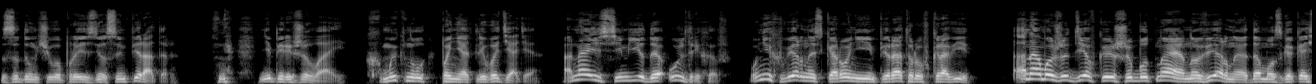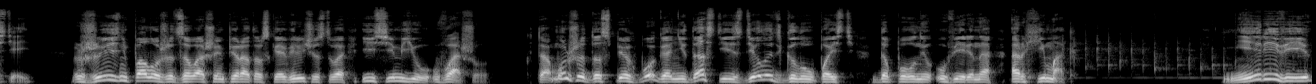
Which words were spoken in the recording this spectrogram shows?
задумчиво произнес император. «Не переживай», — хмыкнул понятливо дядя. «Она из семьи де Ульдрихов. У них верность короне и императору в крови. Она, может, девка и шебутная, но верная до мозга костей. Жизнь положит за ваше императорское величество и семью вашу. К тому же доспех бога не даст ей сделать глупость», — дополнил уверенно Архимаг. «Не реви!»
